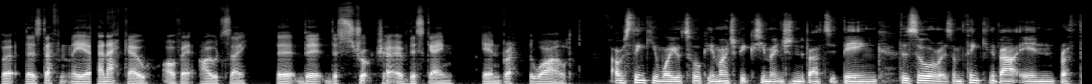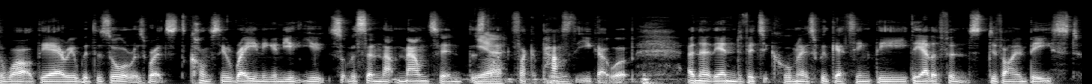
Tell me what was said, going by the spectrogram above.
But there's definitely a, an echo of it, I would say. The the the structure of this game in Breath of the Wild. I was thinking while you're talking, it might be because you mentioned about it being the Zoras. I'm thinking about in Breath of the Wild, the area with the Zoras where it's constantly raining and you, you sort of ascend that mountain. There's Yeah. like, it's like a pass that you go up. And then at the end of it, it culminates with getting the, the elephant's divine beast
